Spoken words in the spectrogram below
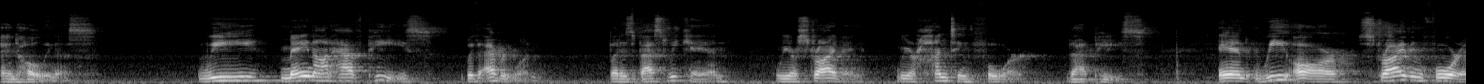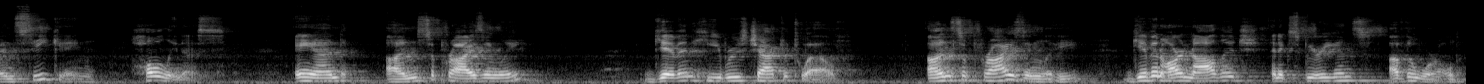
and holiness. We may not have peace with everyone but as best we can, we are striving, we are hunting for that peace. And we are striving for and seeking holiness. And unsurprisingly, given Hebrews chapter 12, unsurprisingly, given our knowledge and experience of the world,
